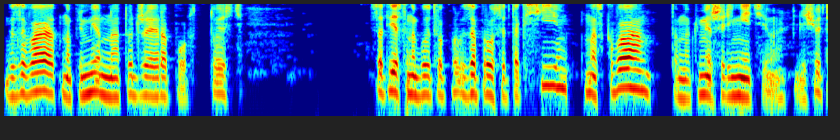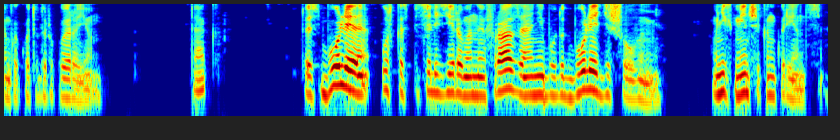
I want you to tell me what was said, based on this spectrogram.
вызывают, например, на тот же аэропорт. То есть, соответственно, будут запросы такси, Москва, там, например, Шереметьево или еще там какой-то другой район. Так. То есть более узкоспециализированные фразы, они будут более дешевыми. У них меньше конкуренции.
